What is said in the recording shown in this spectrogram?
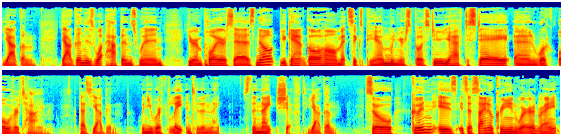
Yagun. Yagun is what happens when your employer says, nope, you can't go home at 6 p.m. when you're supposed to. You have to stay and work overtime. That's yagun. When you work late into the night. It's the night shift, yagun. So gun is, it's a Sino-Korean word, right?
